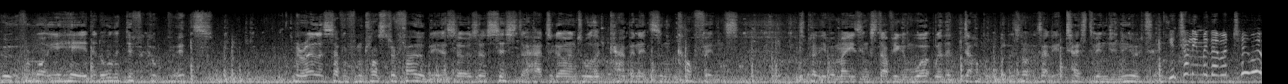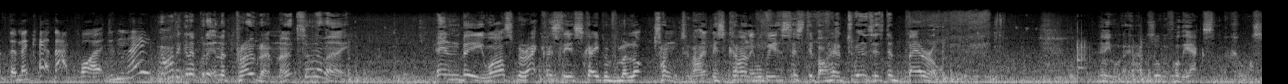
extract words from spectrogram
Who, from what you hear, did all the difficult bits. Mirella suffered from claustrophobia, so as her sister had to go into all the cabinets and coffins. There's plenty of amazing stuff you can work with a double, but it's not exactly a test of ingenuity. You're telling me there were two of them? They kept that quiet, didn't they? How are they going to put it in the programme notes, aren't they? NB, whilst miraculously escaping from a locked trunk tonight, Miss Carney will be assisted by her twin sister Beryl. Anyway, that was all before the accident, of course.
